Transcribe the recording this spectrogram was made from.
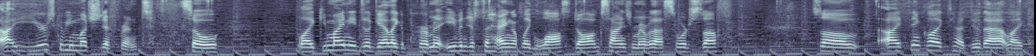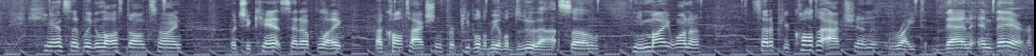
I, yours could be much different. So, like, you might need to get like a permit, even just to hang up like lost dog signs. Remember that sort of stuff. So I think like to do that, like, you can't set up like a lost dog sign, but you can't set up like a call to action for people to be able to do that. So you might want to set up your call to action right then and there.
